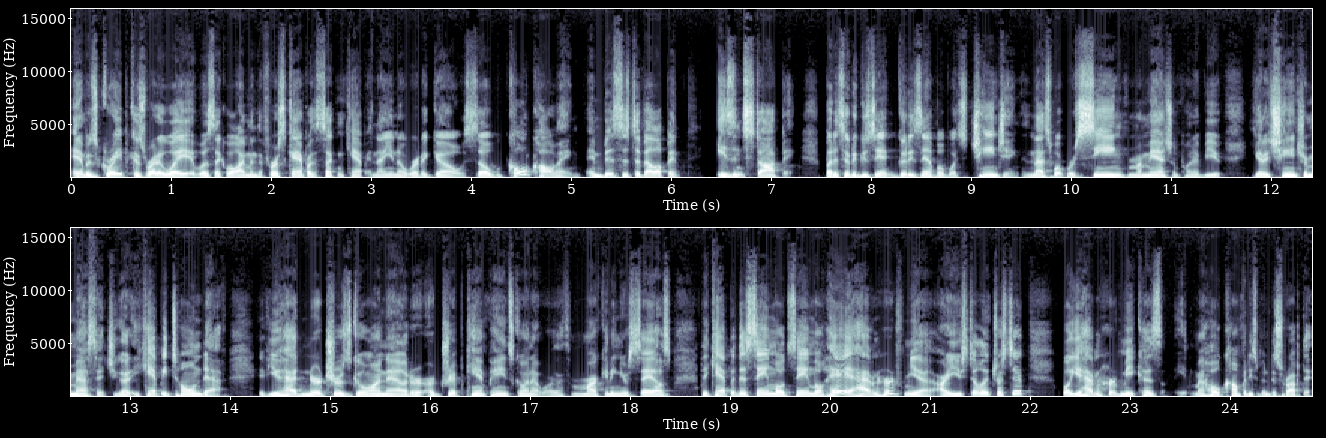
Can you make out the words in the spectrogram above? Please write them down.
and it was great because right away it was like, well, I'm in the first camp or the second camp, and now you know where to go. So cold calling and business development isn't stopping, but it's a good example of what's changing. And that's what we're seeing from a management point of view. You got to change your message. You got, you can't be tone deaf. If you had nurtures going out or, or drip campaigns going out with marketing your sales, they can't be the same old, same old. Hey, I haven't heard from you. Are you still interested? Well, you haven't heard me because my whole company's been disrupted.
